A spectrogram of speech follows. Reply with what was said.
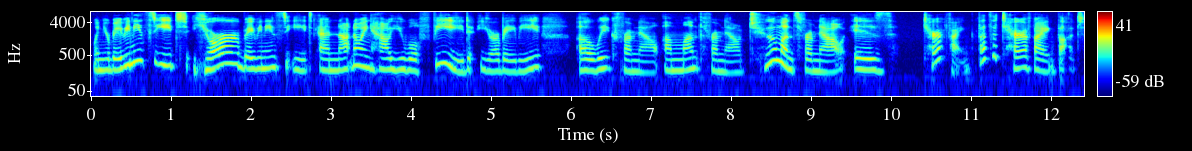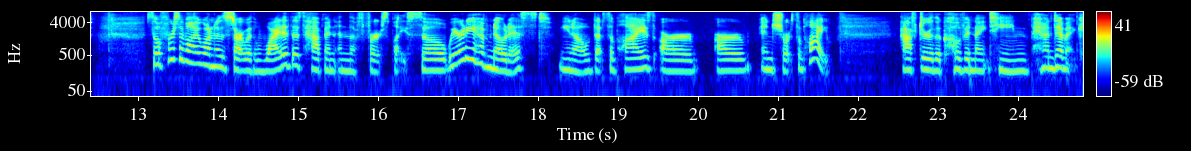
When your baby needs to eat, your baby needs to eat, and not knowing how you will feed your baby a week from now, a month from now, two months from now is terrifying. That's a terrifying thought. So, first of all, I wanted to start with why did this happen in the first place? So, we already have noticed, you know, that supplies are are in short supply after the COVID 19 pandemic.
